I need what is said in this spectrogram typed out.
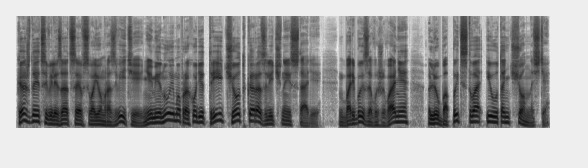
Каждая цивилизация в своем развитии неминуемо проходит три четко различные стадии — борьбы за выживание, любопытства и утонченности,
